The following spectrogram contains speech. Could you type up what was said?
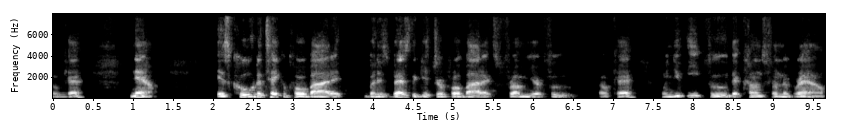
Okay. Mm-hmm. Now, it's cool to take a probiotic, but it's best to get your probiotics from your food. Okay. When you eat food that comes from the ground,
